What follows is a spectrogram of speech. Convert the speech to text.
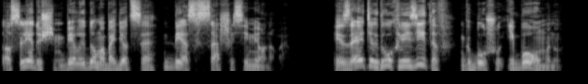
то в следующем Белый дом обойдется без Саши Семенова. Из-за этих двух визитов, к Бушу и Боуману,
